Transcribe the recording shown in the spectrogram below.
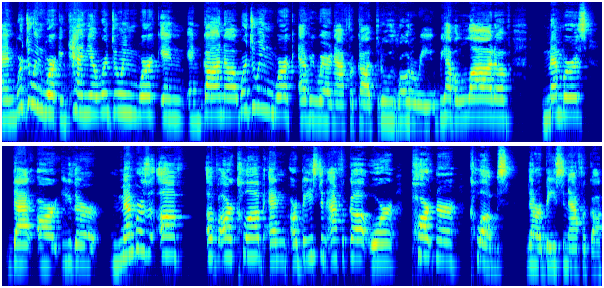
and we're doing work in Kenya, we're doing work in in Ghana, we're doing work everywhere in Africa through Rotary. We have a lot of members that are either members of of our club and are based in Africa or partner clubs that are based in Africa.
